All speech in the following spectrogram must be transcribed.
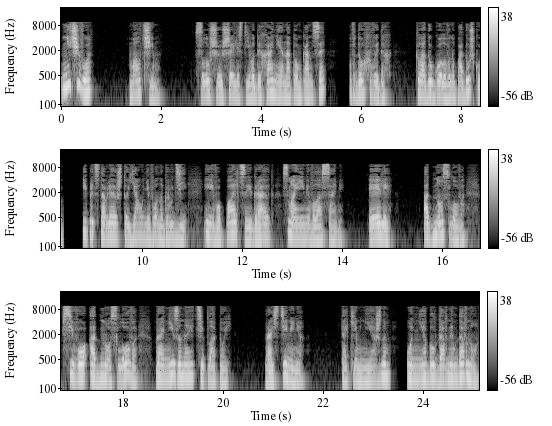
«Ничего». Молчим. Слушаю шелест его дыхания на том конце, вдох-выдох. Кладу голову на подушку и представляю, что я у него на груди, и его пальцы играют с моими волосами. «Элли!» Одно слово, всего одно слово, пронизанное теплотой. «Прости меня». Таким нежным он не был давным-давно.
